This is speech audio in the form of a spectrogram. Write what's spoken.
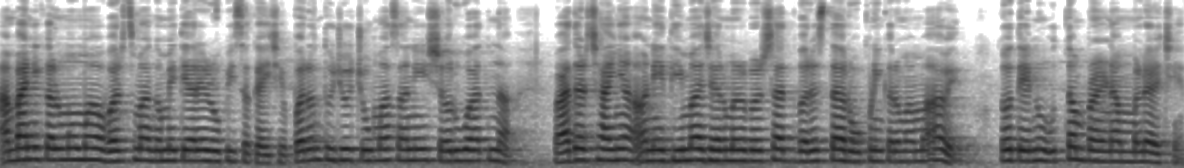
આંબાની કલમોમાં વર્ષમાં ગમે ત્યારે રોપી શકાય છે. પરંતુ જો ચોમાસાની શરૂઆતના વાદળછાયા અને ધીમા ઝરમર વરસાદ વરસતા રોપણી કરવામાં આવે, તો તેનું ઉત્તમ પરિણામ મળે છે.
